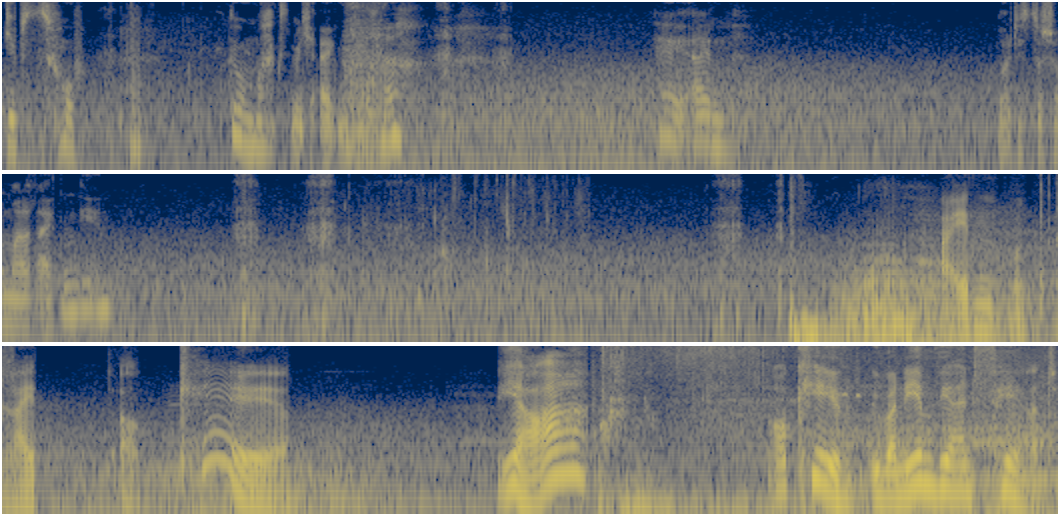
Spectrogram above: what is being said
Gib's zu. Du magst mich eigentlich, ne? Hey, Aiden. Wolltest du schon mal reiten gehen? Eiden und Reit. Okay. Ja. Okay, übernehmen wir ein Pferd.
